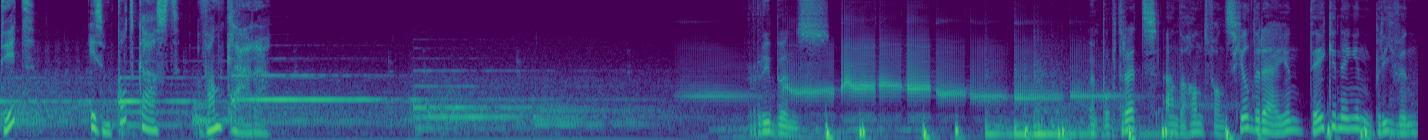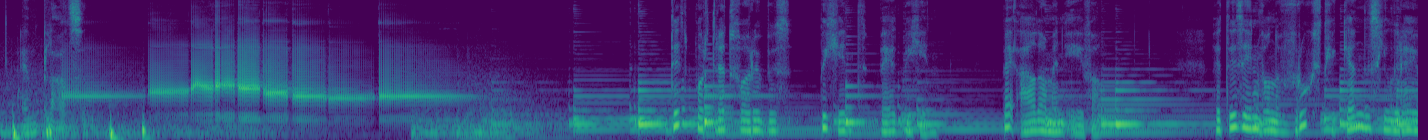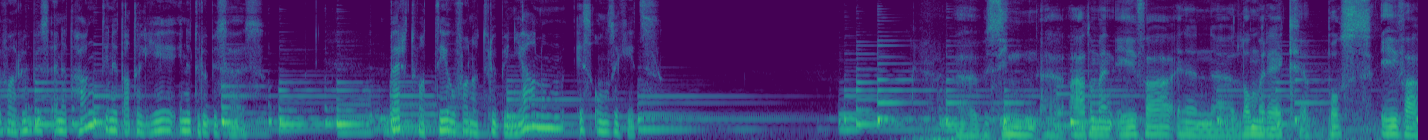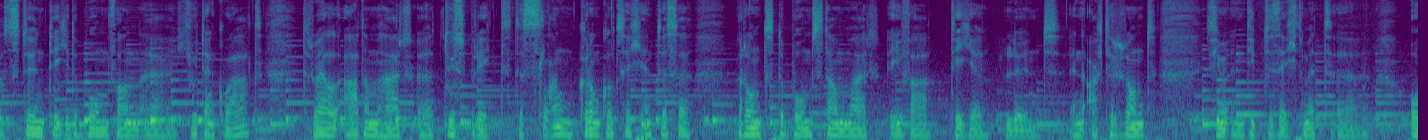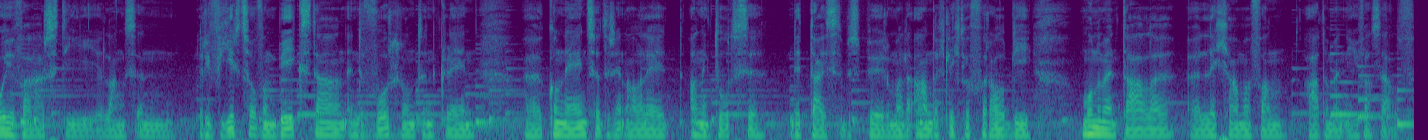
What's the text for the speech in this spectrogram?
Dit is een podcast van Clara. Rubens. Een portret aan de hand van schilderijen, tekeningen, brieven en plaatsen. Dit portret van Rubens begint bij het begin, bij Adam en Eva. Het is een van de vroegst gekende schilderijen van Rubens en het hangt in het atelier in het Rubenshuis. Bert Watteo van het Rubinianum is onze gids. We zien uh, Adam en Eva in een uh, lommerrijk bos. Eva steunt tegen de boom van goed en kwaad, terwijl Adam haar toespreekt. De slang kronkelt zich intussen rond de boomstam waar Eva tegen leunt. In de achtergrond zien we een dieptezicht met ooievaars die langs een riviertje of een beek staan. In de voorgrond een klein konijntje. Er zijn allerlei anekdotische details te bespeuren, maar de aandacht ligt toch vooral op die monumentale uh, lichamen van Adam en Eva zelf.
